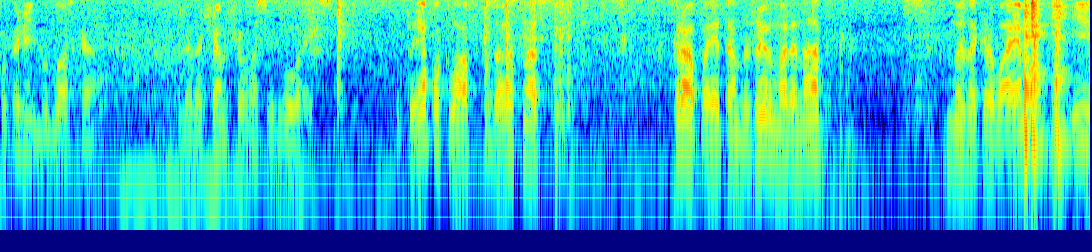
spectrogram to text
Покажіть, будь ласка, глядачам, що у нас відбувається. Тобто я поклав, зараз нас скрапає там жир, маринад. Ми закриваємо і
